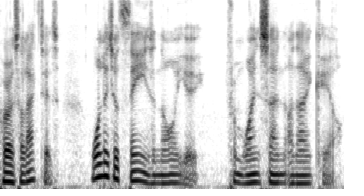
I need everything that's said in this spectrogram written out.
Quora selected. What little things annoy you? From one son on IKEA.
